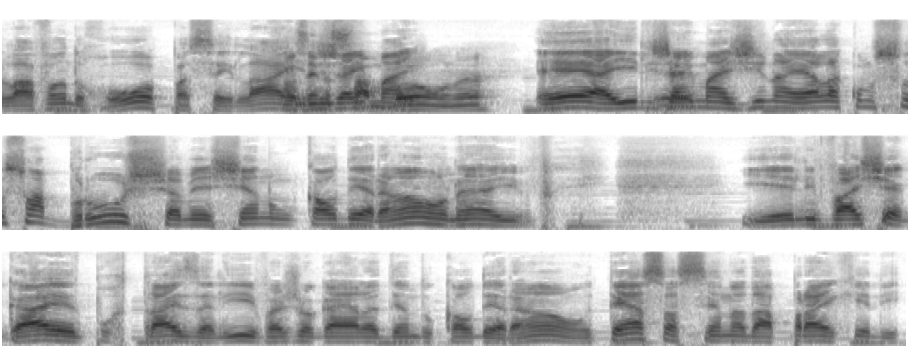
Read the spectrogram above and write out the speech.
lavando roupa, sei lá. Fazendo ele já ima- sabão, né? É, aí ele já É. imagina ela como se fosse uma bruxa mexendo um caldeirão, né? E, e ele vai chegar por trás ali, vai jogar ela dentro do caldeirão. Tem essa cena da praia que ele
